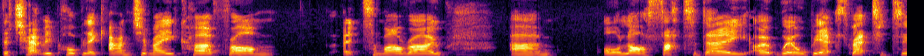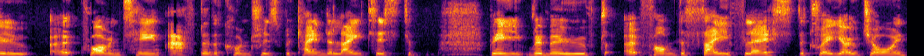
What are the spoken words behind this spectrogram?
the Czech Republic and Jamaica from uh, tomorrow um, or last Saturday uh, will be expected to uh, quarantine after the countries became the latest to be removed uh, from the safe list. The trio join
